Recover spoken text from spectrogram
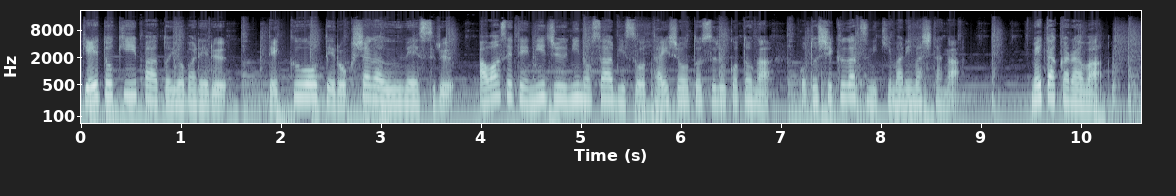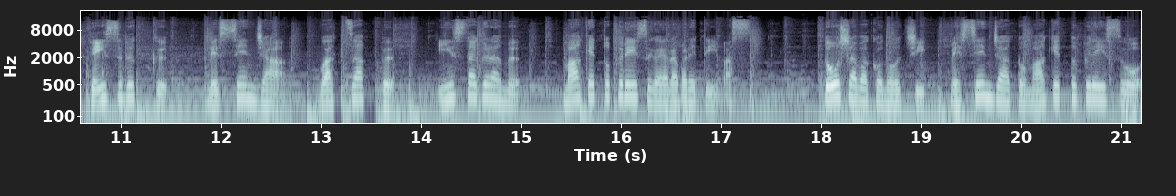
ゲートキーパーと呼ばれるテック大手6社が運営する合わせて22のサービスを対象とすることが今年9月に決まりましたがメタからは Facebook、メッセンジャー、WhatsApp、Instagram、マーケットプレイスが選ばれています。同社はこのうちメッセンジャーとマーケットプレイスを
